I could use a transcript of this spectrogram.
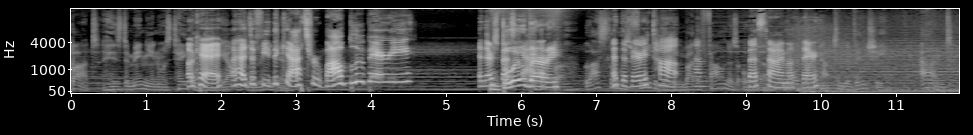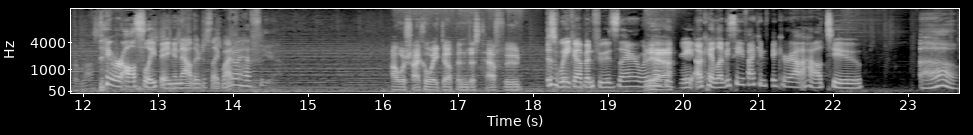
but his dominion was taken. by Okay, the I had to feed the cats for wild blueberry. And there's best. Blueberry. However, Laslan At the very top, again by the um, Founders best time up there. Captain Da Vinci, and the They were all sleeping, and now they're just like, "Why do I have food?" I wish I could wake up and just have food. Just wake up and food's there. Wouldn't Yeah. that be great? Okay, let me see if I can figure out how to. Oh.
